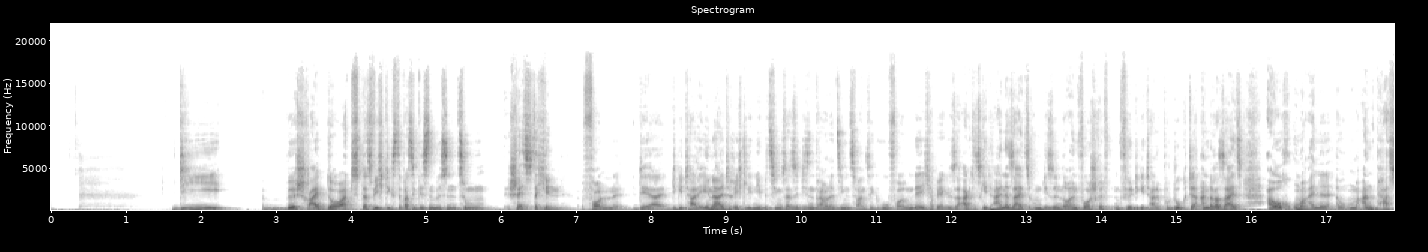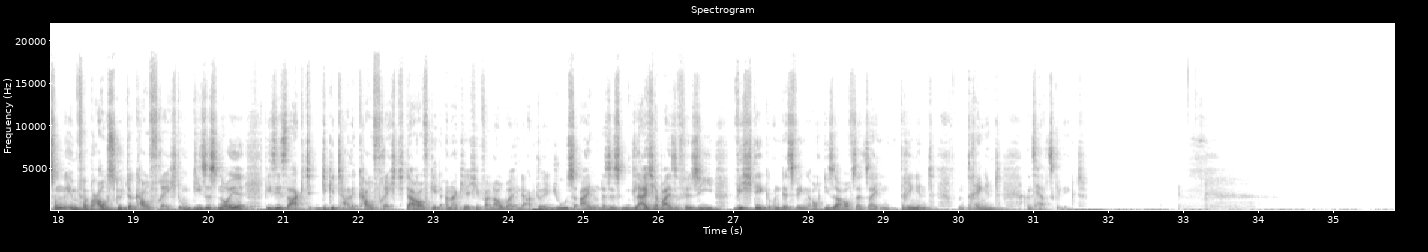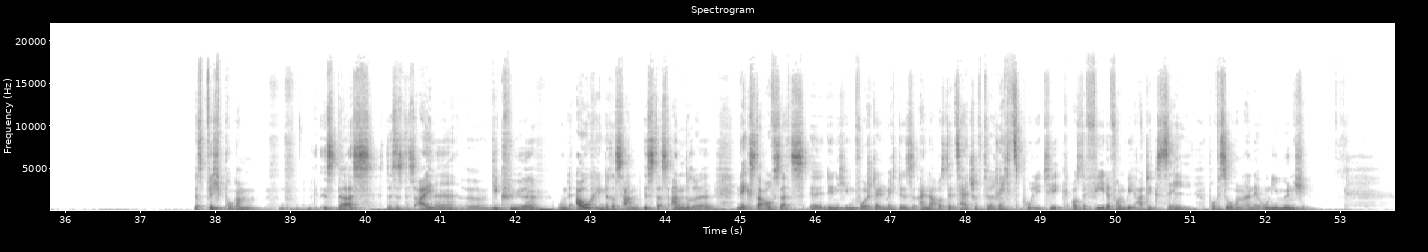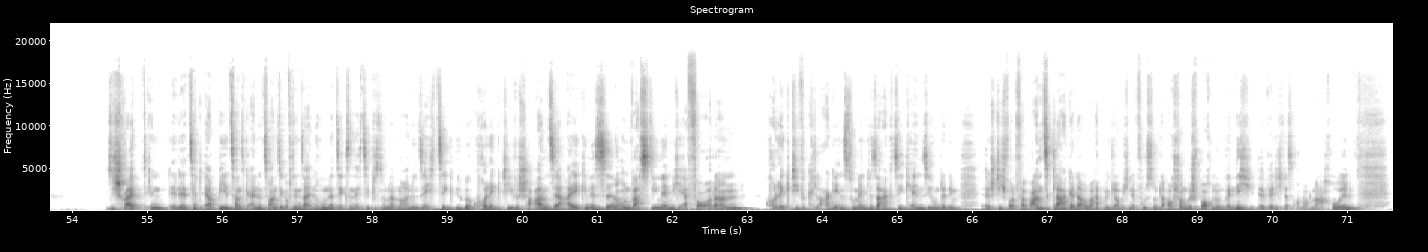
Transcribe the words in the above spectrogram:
die beschreibt dort das Wichtigste, was Sie wissen müssen zum Schwesterchen von der digitale Inhalte-Richtlinie beziehungsweise diesen 327 U folgende. Ich habe ja gesagt, es geht einerseits um diese neuen Vorschriften für digitale Produkte, andererseits auch um eine um Anpassungen im Verbrauchsgüterkaufrecht und dieses neue, wie sie sagt, digitale Kaufrecht. Darauf geht Anna Kirche-Verlauber in der aktuellen News ein und das ist in gleicher Weise für sie wichtig und deswegen auch dieser Aufsatz sei ihnen dringend und drängend ans Herz gelegt. Das Pflichtprogramm ist das, das ist das eine, äh, die Kühe und auch interessant ist das andere. Nächster Aufsatz, äh, den ich Ihnen vorstellen möchte, ist einer aus der Zeitschrift für Rechtspolitik aus der Feder von Beate Xell, Professorin an der Uni München. Sie schreibt in der ZRP 2021 auf den Seiten 166 bis 169 über kollektive Schadensereignisse und was die nämlich erfordern kollektive Klageinstrumente, sagt sie, kennen Sie unter dem äh, Stichwort Verbandsklage. Darüber hatten wir, glaube ich, in der Fußnote auch schon gesprochen und wenn nicht, äh, werde ich das auch noch nachholen.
